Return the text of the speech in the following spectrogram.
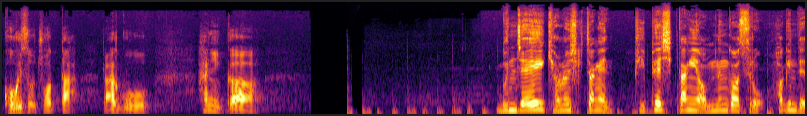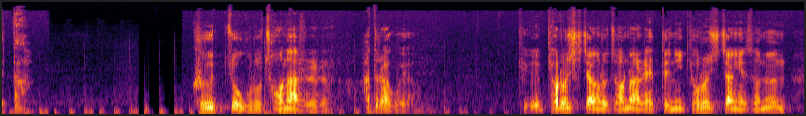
거기서 줬다라고 하니까 문제의 결혼식장엔 뷔페 식당이 없는 것으로 확인됐다. 그쪽으로 전화를 하더라고요. 겨- 결혼식장으로 전화를 했더니 결혼식장에서는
